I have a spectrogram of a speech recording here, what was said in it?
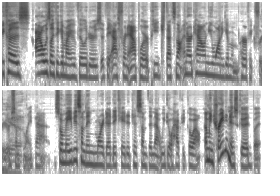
Because I always like to give my villagers, if they ask for an apple or a peach that's not in our town, you want to give them perfect fruit Yeah. or something like that. So maybe something more dedicated to something that we don't have to go out. I mean, trading is good, but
